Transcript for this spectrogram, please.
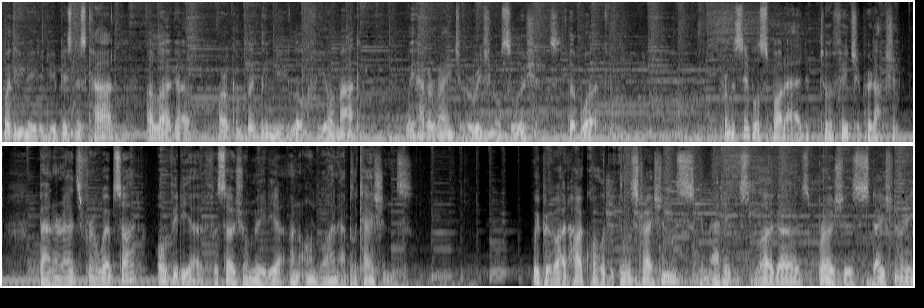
Whether you need a new business card, a logo, or a completely new look for your marketing, we have a range of original solutions that work. From a simple spot ad to a feature production, banner ads for a website, or video for social media and online applications. We provide high quality illustrations, schematics, logos, brochures, stationery,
